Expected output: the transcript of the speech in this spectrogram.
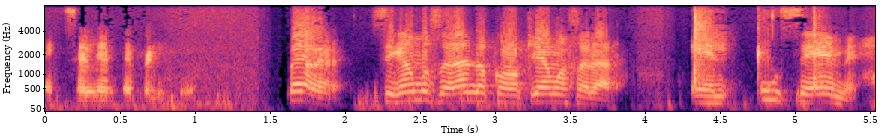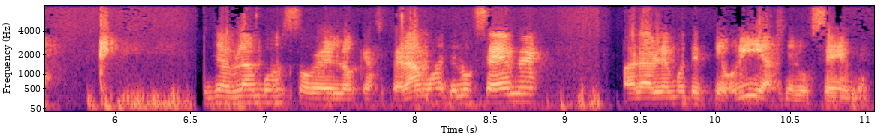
excelente película. Pero a ver, sigamos hablando con lo que íbamos a hablar. El UCM. Ya hablamos sobre lo que esperamos del UCM, ahora hablemos de teorías del UCM.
